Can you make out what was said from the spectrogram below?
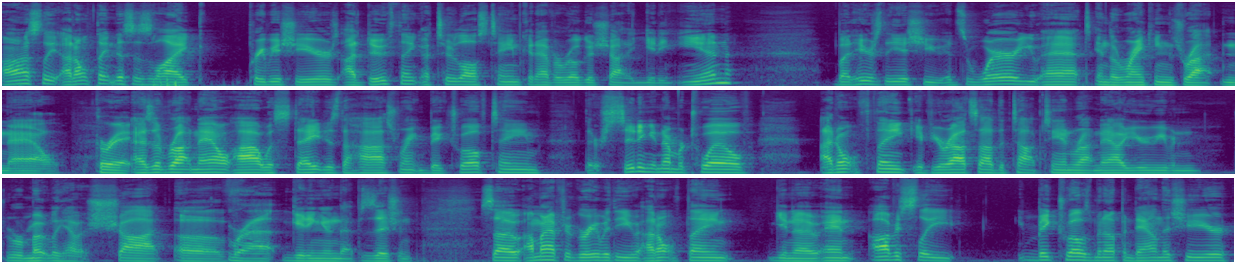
honestly, I don't think this is like previous years. I do think a two-loss team could have a real good shot at getting in. But here's the issue: it's where are you at in the rankings right now? Correct. As of right now, Iowa State is the highest ranked Big 12 team. They're sitting at number 12. I don't think if you're outside the top 10 right now, you even remotely have a shot of Right. getting in that position. So I'm going to have to agree with you. I don't think, you know, and obviously Big 12's been up and down this year.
